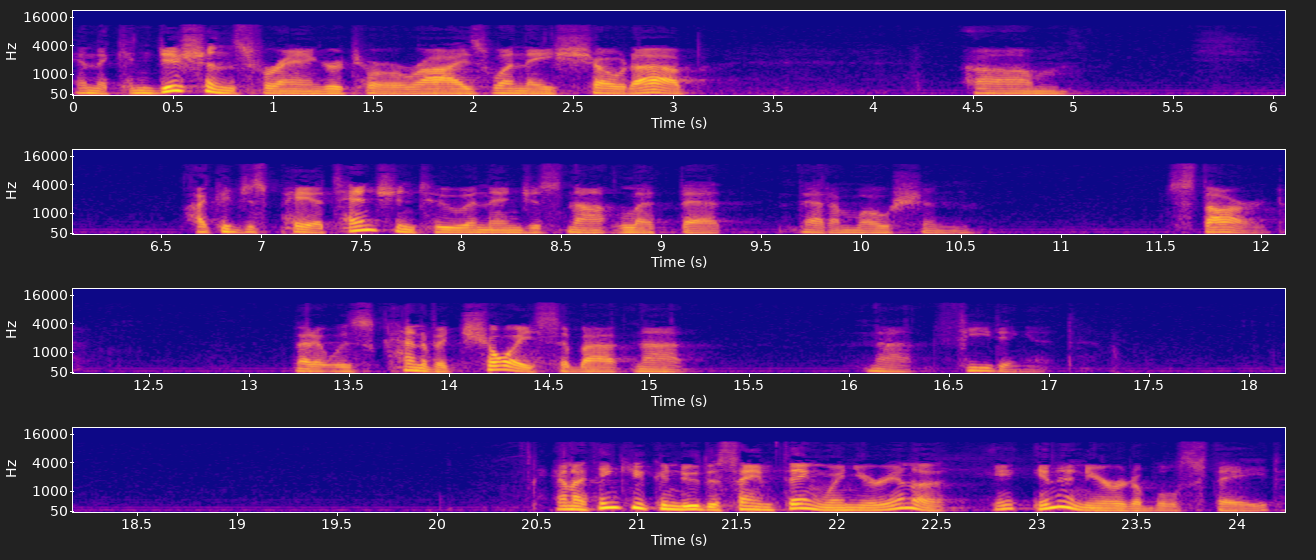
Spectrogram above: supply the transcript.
And the conditions for anger to arise when they showed up, um, I could just pay attention to and then just not let that, that emotion start. But it was kind of a choice about not, not feeding it. And I think you can do the same thing when you're in, a, in an irritable state,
